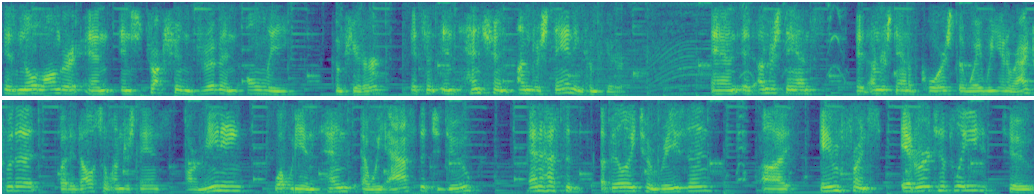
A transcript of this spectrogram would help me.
is no longer an instruction driven only computer, it's an intention understanding computer. And it understands it understands of course the way we interact with it but it also understands our meaning what we intend that we asked it to do and it has the ability to reason uh, inference iteratively to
